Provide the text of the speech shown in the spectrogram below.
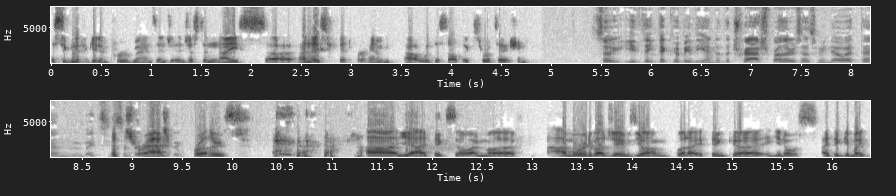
a significant improvement and, and, just a nice uh, a nice fit for him uh, with the Celtics rotation. So you think that could be the end of the Trash Brothers as we know it? Then we might see the Trash Brothers. uh, yeah, I think so. I'm. Uh, I'm worried about James Young, but I think uh, you know I think it might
